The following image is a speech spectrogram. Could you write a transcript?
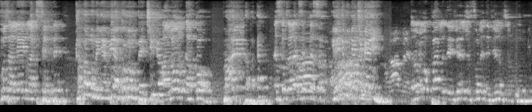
vous allez l'accepter. Alors d'accord. Est-ce que vous allez accepter ça? On parle des vierges folles et des vierges endormies,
